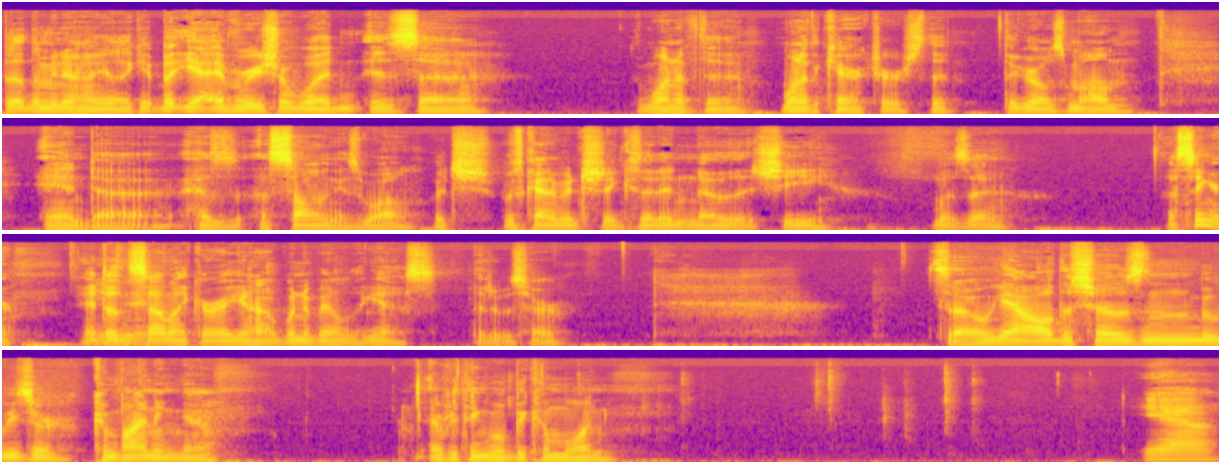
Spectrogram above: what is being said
but let me know how you like it. But yeah, Evan Rachel Wood is uh, one of the one of the characters, the the girl's mom, and uh, has a song as well, which was kind of interesting because I didn't know that she was a a singer. It doesn't sound like her. You know, I wouldn't have been able to guess that it was her. So yeah, all the shows and movies are combining now. Everything will become one. Yeah,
